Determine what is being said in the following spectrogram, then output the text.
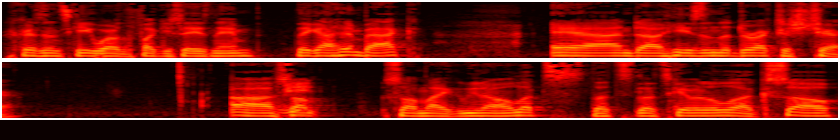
Krasinski, whatever the fuck you say his name. They got him back, and uh, he's in the director's chair. Uh, so. So I'm like, you know, let's let's let's give it a look. So,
